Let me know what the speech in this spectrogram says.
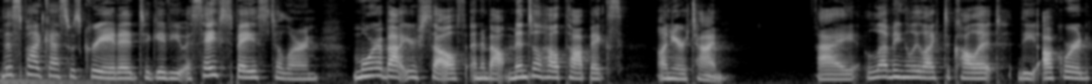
This podcast was created to give you a safe space to learn more about yourself and about mental health topics on your time. I lovingly like to call it the awkward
